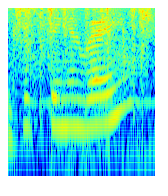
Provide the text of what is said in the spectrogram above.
Interesting in range?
